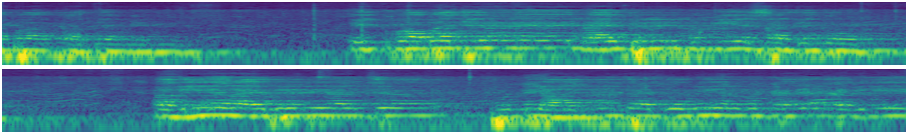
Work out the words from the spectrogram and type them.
ਆਪਾਂ ਕਰ ਦਿਆਂਗੇ ਜੀ। ਇੱਕ ਬਾਬਾ ਜੀ ਨੇ ਲਾਇਬ੍ਰੇਰੀ ਮੰਗੀ ਹੈ ਸਾਡੇ ਤੋਂ। ਅਗਲੀਆਂ ਲਾਇਬ੍ਰੇਰੀਆਂ 'ਚ ਤੁਹਾਡੀ ਹਾਜ਼ਰੀ ਦਾ ਜੋ ਵੀ ਉਹਨੂੰ ਕਹਿੰਦੇ ਅਗਲੀ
